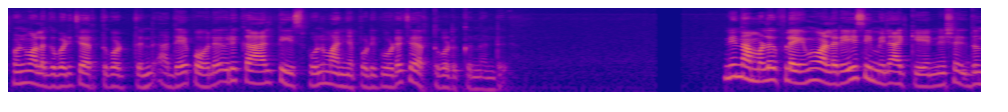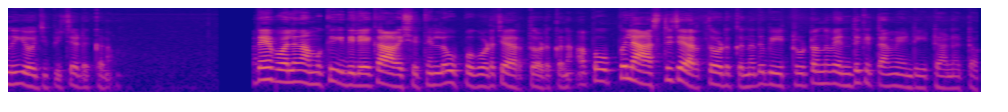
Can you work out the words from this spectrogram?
സ്പൂൺ മുളക് പൊടി ചേർത്ത് കൊടുത്തിട്ടുണ്ട്. അതേപോലെ ഒരു കാൽ ടീസ്പൂൺ മഞ്ഞൾപ്പൊടി കൂടെ ചേർത്ത് കൊടുക്കുന്നുണ്ട്. ഇനി നമ്മൾ ഫ്ലെയിം വളരെ സിമ്മിലാക്കിയതിന് ശേഷം ഇതൊന്ന് യോജിപ്പിച്ചെടുക്കണം. അതേപോലെ നമുക്ക് ഇതിലേക്ക് ആവശ്യത്തിനുള്ള ഉപ്പ് കൂടെ ചേർത്ത് കൊടുക്കണം. അപ്പോൾ ഉപ്പ് ലാസ്റ്റ് ചേർത്ത് കൊടുക്കുന്നത് ബീട്രൂട്ട് ഒന്ന് വെന്ത് കിട്ടാൻ വേണ്ടിയിട്ടാണ് കേട്ടോ.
